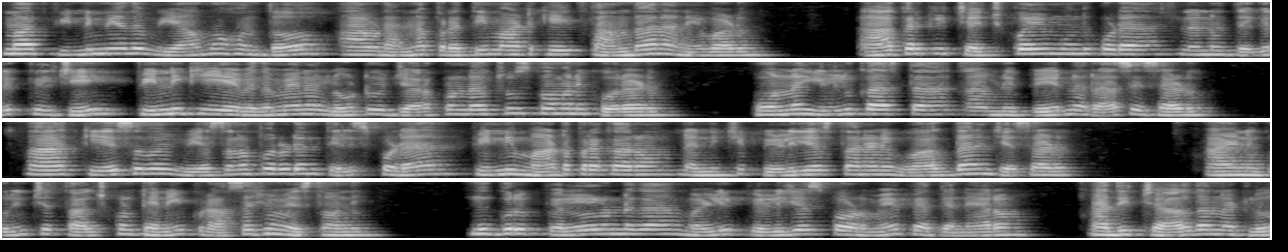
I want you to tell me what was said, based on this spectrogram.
మా పిన్ని మీద వ్యామోహంతో ఆవిడన్న ప్రతి మాటకి తందాననేవాడు ఆఖరికి చచ్చిపోయే ముందు కూడా నన్ను దగ్గరికి పిలిచి పిన్నికి ఏ విధమైన లోటు జరగకుండా చూసుకోమని కోరాడు. ఉన్న ఇల్లు కాస్త ఆవిడ పేరున రాసేశాడు. ఆ కేశవ వ్యసనపరుడని తెలిసి కూడా పిన్ని మాట ప్రకారం నన్నిచ్చి పెళ్ళి చేస్తానని వాగ్దానం చేశాడు. ఆయన గురించి తలుచుకుంటేనే ఇప్పుడు అసహ్యం వేస్తోంది. ముగ్గురు పిల్లలుండగా మళ్ళీ పెళ్ళి చేసుకోవడమే పెద్ద నేరం. అది చాలదన్నట్లు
